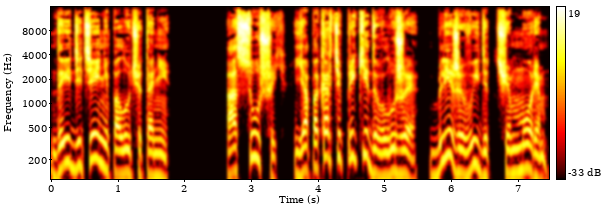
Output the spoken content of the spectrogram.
Да и детей не получат они. А сушей, я по карте прикидывал уже, ближе выйдет, чем морем.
